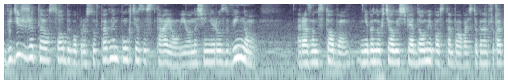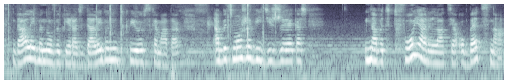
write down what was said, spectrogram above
widzisz, że te osoby po prostu w pewnym punkcie zostają i one się nie rozwiną razem z Tobą, nie będą chciały świadomie postępować, tylko na przykład dalej będą wypierać, dalej będą tkwiły w schematach, a być może widzisz, że jakaś nawet Twoja relacja obecna,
